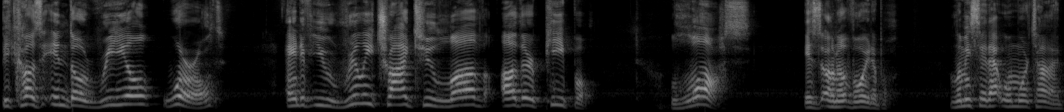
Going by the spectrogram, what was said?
Because in the real world, and if you really try to love other people, loss is unavoidable. Let me say that one more time.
